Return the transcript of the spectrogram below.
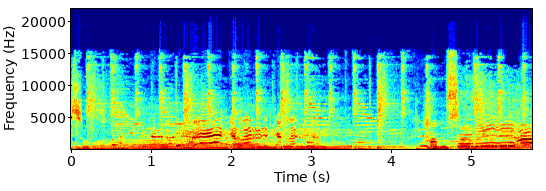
सुबह। हम सवे हाँ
